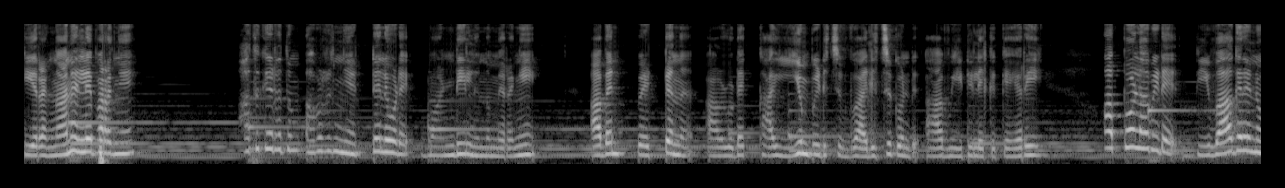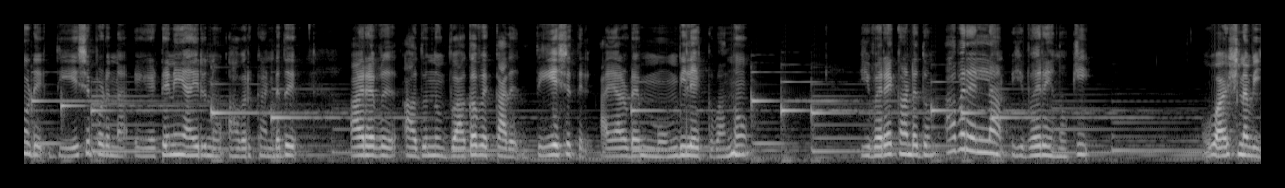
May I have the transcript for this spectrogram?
ഇറങ്ങാനല്ലേ പറഞ്ഞേ? അത് കരുതും അവൾ ഞെട്ടലോടെ വണ്ടിയിൽ നിന്നും ഇറങ്ങി. അവൻ പെട്ടെന്ന് അവളുടെ കൈയും പിടിച്ച് വലിച്ചുകൊണ്ട് ആ വീട്ടിലേക്ക് കയറി. അപ്പോൾ അവിടെ ദിവാകരനോട് ദേഷ്യപ്പെടുന്ന ഏട്ടനെയായിരുന്നു അവർ കണ്ടത്. അരവ് അതൊന്നും വകവെക്കാതെ ദേഷ്യത്തിൽ അയാളുടെ മുമ്പിലേക്ക് വന്നു. ഇവരെ കണ്ടതും അവരെല്ലാം ഇവരെ നോക്കി. വൈഷ്ണവി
